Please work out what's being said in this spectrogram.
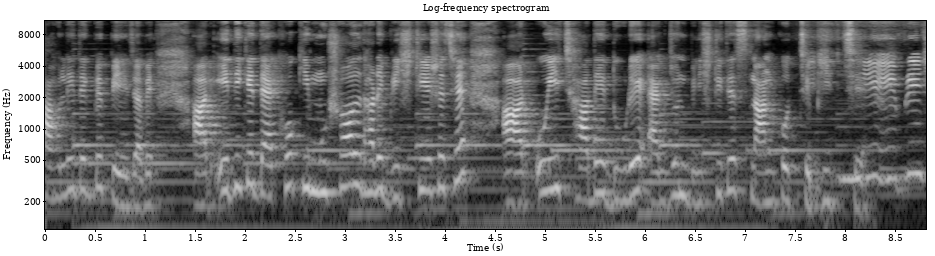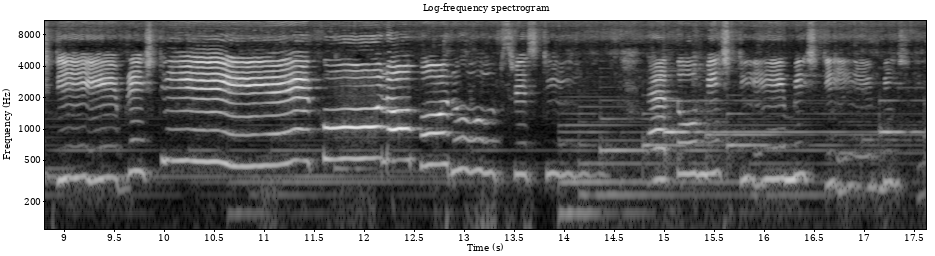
তাহলেই দেখবে পেয়ে যাবে। আর এদিকে দেখো কি মুষলধারে বৃষ্টি এসেছে, আর ওই ছাদে দূরে একজন বৃষ্টিতে স্নান করছে, ভিজছে। বৃষ্টি বৃষ্টি সৃষ্টি। এত মিষ্টি মিষ্টি মিষ্টি,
